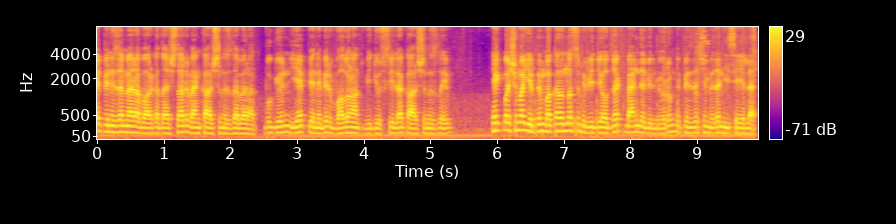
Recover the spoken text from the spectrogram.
Hepinize merhaba arkadaşlar. Ben karşınızda Berat. Bugün yepyeni bir Valorant videosuyla karşınızdayım. Tek başıma girdim. Bakalım nasıl bir video olacak ben de bilmiyorum. Hepinize şimdiden iyi seyirler.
